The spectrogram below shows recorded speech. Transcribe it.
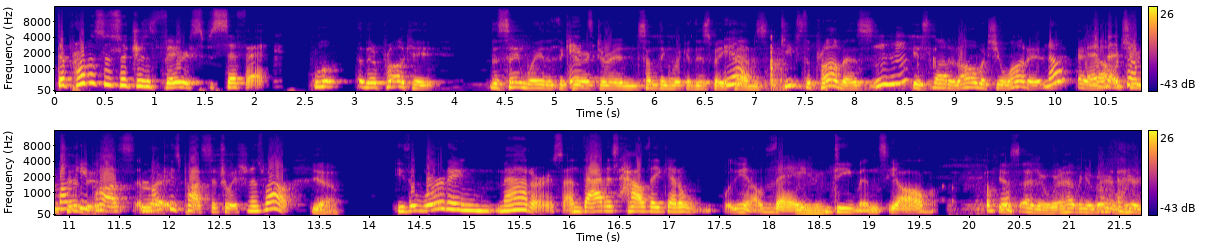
Their promises are just very specific. Well, they're pro- okay. The same way that the character in Something Wicked This Way Yeah. Comes keeps the promise, it's not at all what you wanted. No, and, and, it's a monkey paw, Right. monkey's paw situation as well. Yeah, The wording matters, and that is how they get a. You know, they Mm-hmm. demons, y'all. yes, I know. We're having a very weird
